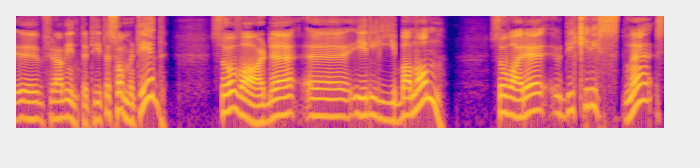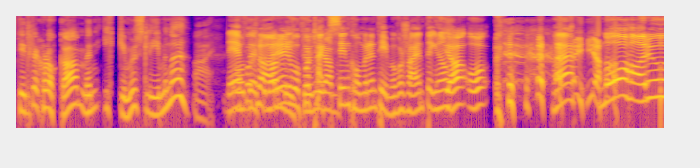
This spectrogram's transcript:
eh, fra vintertid til sommertid, så var det eh, i Libanon så var det de kristne stilte klokka, men ikke muslimene. Nei. Det Og forklarer hvorfor taxien kommer en time for seint. Ja, og Ja. Nå, har du, jo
